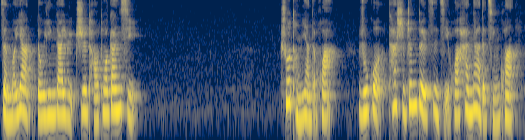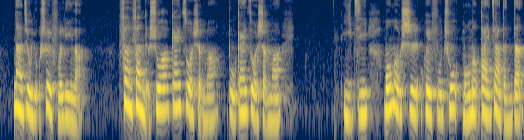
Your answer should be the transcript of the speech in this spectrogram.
怎么样都应该与之逃脱干系。说同样的话，如果他是针对自己或汉娜的情况，那就有说服力了。泛泛的说该做什么，不该做什么，以及某某事会付出某某代价等等，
